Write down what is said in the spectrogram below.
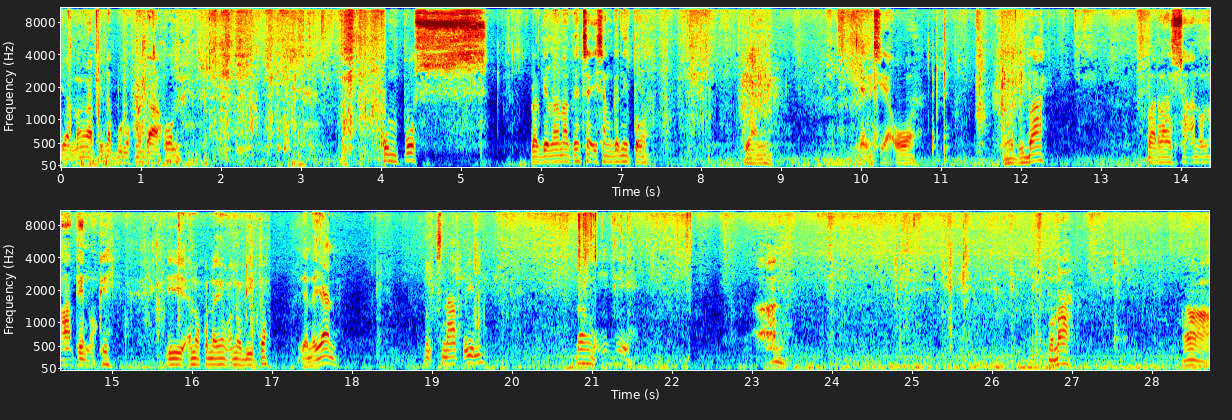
yan mga pinabulok na dahon. Kumpos lagyan lang natin sa isang ganito. Yan. Yan siya o o diba? Para sa ano natin okay i ano ko na yung ano dito yan na yan mix natin ng maigi. Yan. Ito na. Ah,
